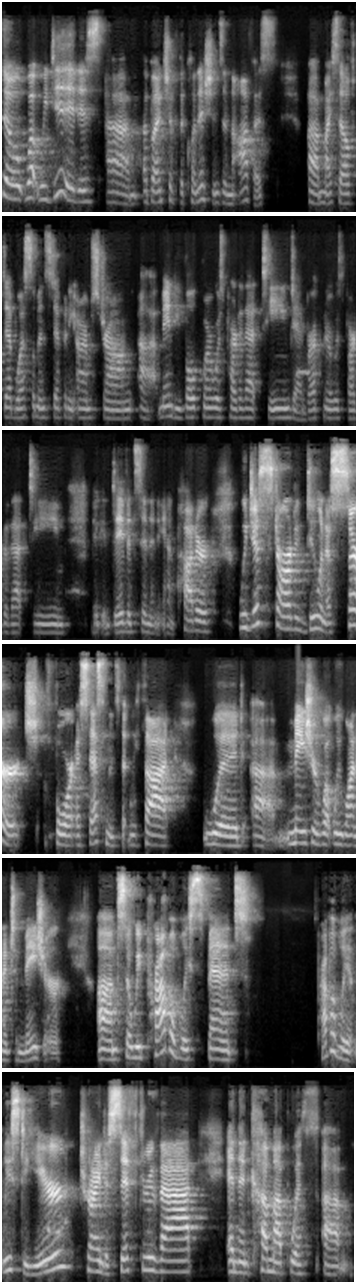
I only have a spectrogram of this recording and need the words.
so what we did is um, a bunch of the clinicians in the office, uh, myself, Deb Wesselmann, Stefanie Armstrong, uh, Mandy Volkmer was part of that team, Dan Bruckner was part of that team, Megan Davidson and Ann Potter. We just started doing a search for assessments that we thought would um, measure what we wanted to measure. Um, so we probably spent probably at least a year trying to sift through that and then come up with um,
